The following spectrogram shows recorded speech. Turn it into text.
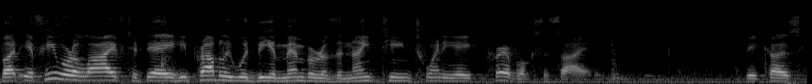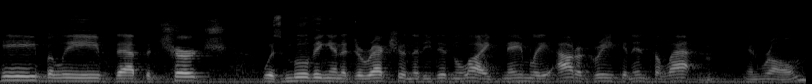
But if he were alive today, he probably would be a member of the 1928 Prayer Book Society because he believed that the church was moving in a direction that he didn't like, namely out of Greek and into Latin in Rome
